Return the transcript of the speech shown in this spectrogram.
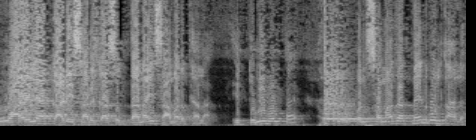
वाळल्या काडीसारखा सुद्धा नाही सामर्थ्याला. हे तुम्ही बोलताय? हो पण समाजात नाही बोलता आलं.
